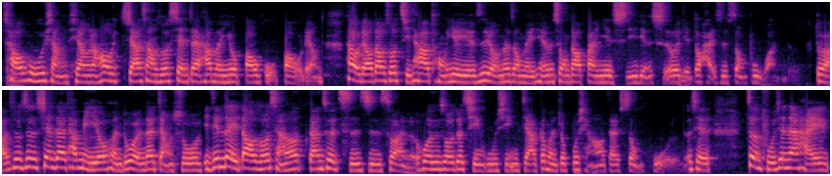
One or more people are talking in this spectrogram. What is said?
超乎想象，然后加上说现在他们又包裹爆量，他有聊到说其他的同业也是有那种每天送到半夜十一点、十二点都还是送不完的，对啊，就是现在他们也有很多人在讲说已经累到说想要干脆辞职算了，或者是说就请无薪假，根本就不想要再送货了，而且政府现在还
